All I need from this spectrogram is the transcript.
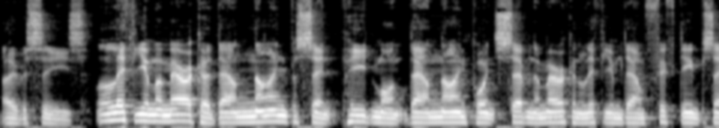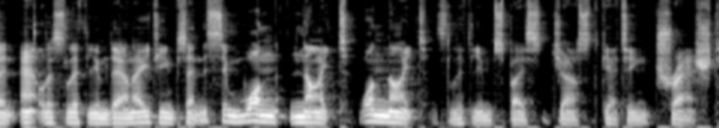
overseas. Lithium America down 9%, Piedmont down 9.7%, American Lithium down 15%, Atlas Lithium down 18%. This is in one night. One night. This lithium space just getting trashed.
